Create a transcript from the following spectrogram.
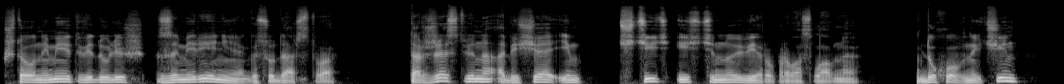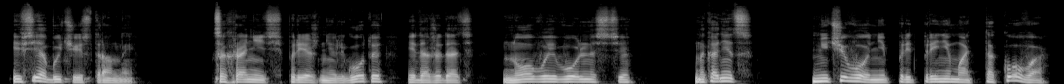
что он имеет в виду лишь замерение государства, торжественно обещая им чтить истинную веру православную, духовный чин и все обычаи страны сохранить прежние льготы и даже дать новые вольности. Наконец, ничего не предпринимать такого,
